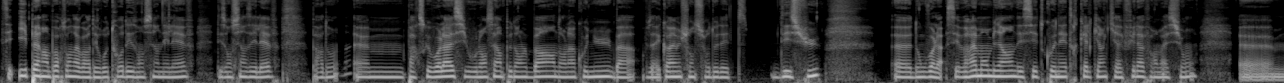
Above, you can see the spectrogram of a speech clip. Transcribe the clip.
c'est hyper important d'avoir des retours des anciens élèves des anciens élèves pardon parce que voilà si vous lancez un peu dans le bain dans l'inconnu bah vous avez quand même chance sur deux d'être déçu euh, donc voilà, c'est vraiment bien d'essayer de connaître quelqu'un qui a fait la formation, euh,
